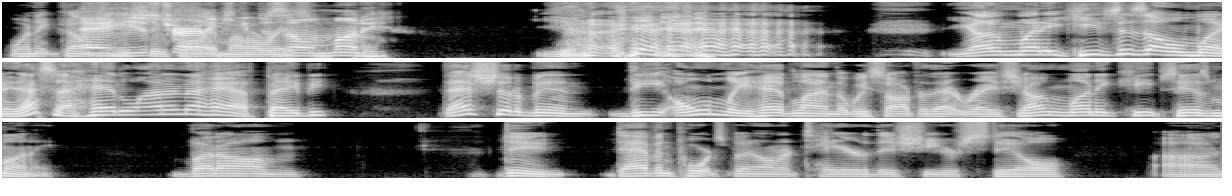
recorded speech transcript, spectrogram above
when it comes Hey, to he's super trying to keep his racing. own money. Yeah. Young money keeps his own money. That's a headline and a half, baby. that should have been the only headline that we saw for that race. Young Money keeps his money. But um dude, Davenport's been on a tear this year still. Uh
